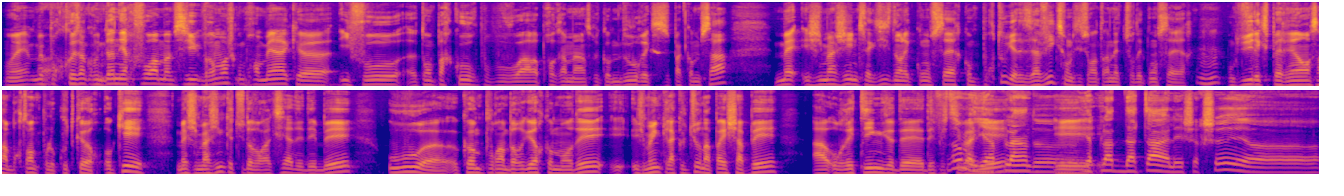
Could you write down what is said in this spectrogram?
Ouais, mais pour creuser encore une dernière fois, même si vraiment je comprends bien qu'il faut euh, ton parcours pour pouvoir programmer un truc comme Dour et que c'est pas comme ça, mais j'imagine ça existe dans les concerts comme pour tout, il y a des avis qui sont laissés sur internet sur des concerts. Mhm. Donc tu dis l'expérience importante pour le coup de cœur, ok, mais j'imagine que tu dois avoir accès à des DB ou euh, comme pour un burger commandé, j'imagine que la culture n'a pas échappé à- au rating des, des il y festivaliers. a plein de, et- il y a plein de data à aller chercher. euh,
